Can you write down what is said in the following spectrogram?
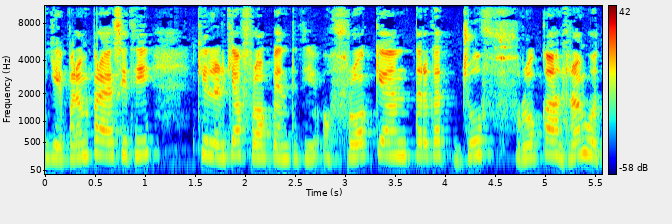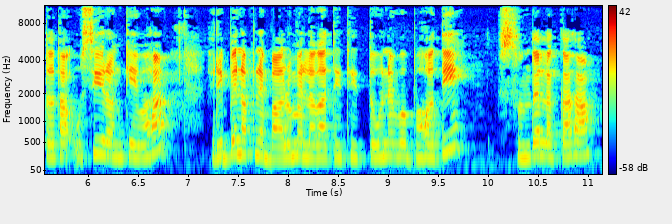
ये परंपरा ऐसी थी कि लड़कियाँ फ्रॉक पहनती थी और फ्रॉक के अंतर्गत जो फ्रॉक का रंग होता था, उसी रंग के वह रिबन अपने बालों में लगाती थी। तो उन्हें वो बहुत ही सुंदर लगता था।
